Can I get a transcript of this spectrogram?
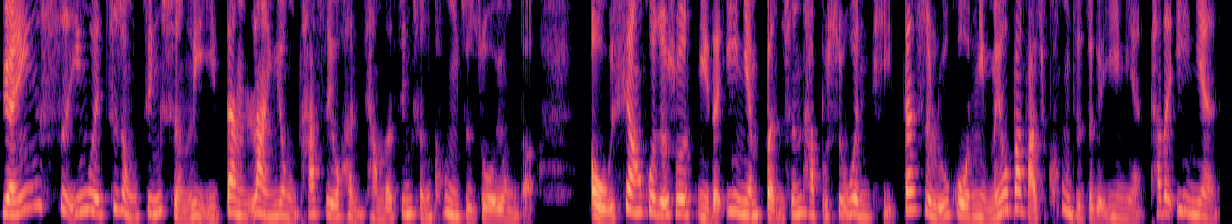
原因是因为这种精神力一旦滥用，它是有很强的精神控制作用的。偶像或者说你的意念本身它不是问题，但是如果你没有办法去控制这个意念，他的意念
